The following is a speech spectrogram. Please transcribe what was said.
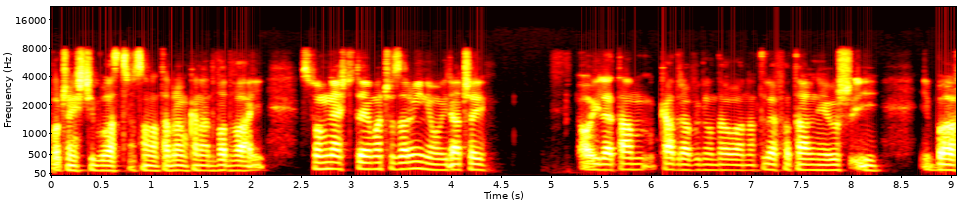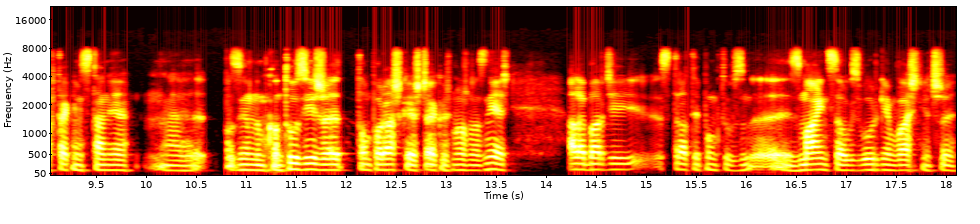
po części była stracona ta bramka na 2-2 i wspominałeś tutaj o meczu z Arminią i raczej o ile tam kadra wyglądała na tyle fatalnie już i, i była w takim stanie e, pod względem kontuzji, że tą porażkę jeszcze jakoś można znieść, ale bardziej straty punktów z, z Mainz, Augsburgiem właśnie, czy,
